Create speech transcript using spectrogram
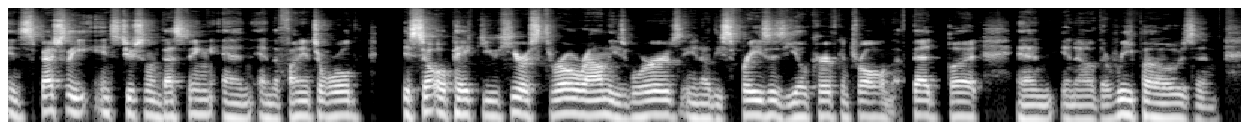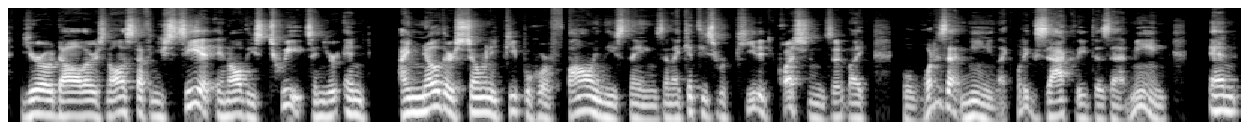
especially institutional investing and and the financial world, is so opaque. You hear us throw around these words, you know, these phrases, yield curve control and the Fed put and, you know, the repos and euro dollars and all this stuff. And you see it in all these tweets and you're in, I know there's so many people who are following these things, and I get these repeated questions that, like, well, what does that mean? Like, what exactly does that mean? And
